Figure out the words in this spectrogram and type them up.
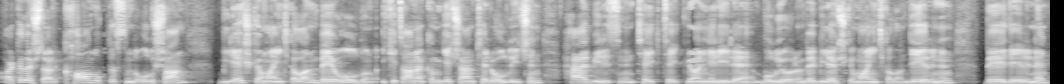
Arkadaşlar K noktasında oluşan bileşke manyetik alanın B olduğunu, iki tane akım geçen tel olduğu için her birisinin tek tek yönleriyle buluyorum ve bileşke manyetik alan değerinin B değerinin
